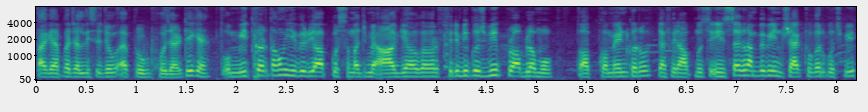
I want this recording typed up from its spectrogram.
ताकि आपका जल्दी से जो अप्रूव्ड हो जाए, ठीक है? तो उम्मीद करता हूँ ये वीडियो आपको समझ में आ गया होगा। अगर फिर भी कुछ भी प्रॉब्लम हो तो आप कमेंट करो, या फिर आप मुझसे इंस्टाग्राम पे भी इंटरेक्ट होकर कुछ भी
